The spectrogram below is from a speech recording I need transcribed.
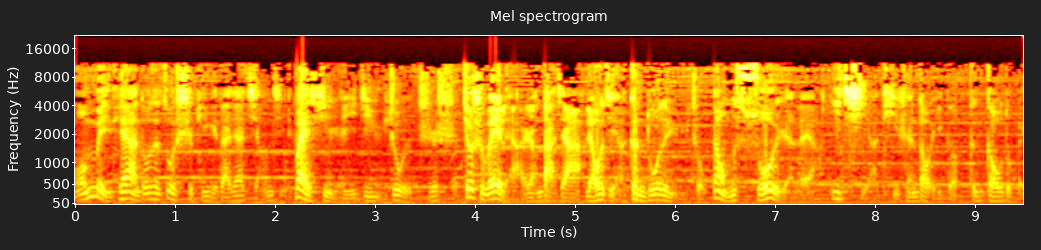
我们每天啊都在做视频给大家讲解外星人以及宇宙的知识，就是为了呀让大家了解更多的宇宙，让我们所有人类啊一起啊提升到一个更高的维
